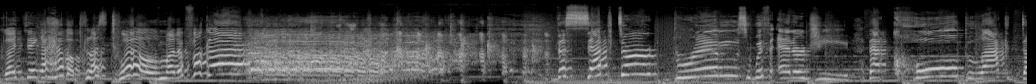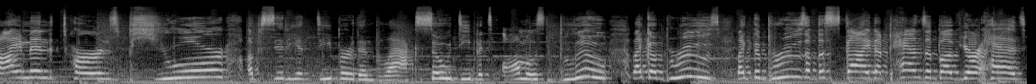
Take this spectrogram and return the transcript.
Good thing I have a plus 12, motherfucker! The scepter brims with energy. That coal black diamond turns pure obsidian deeper than black. So deep it's almost blue, like a bruise, like the bruise of the sky that pans above your heads.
